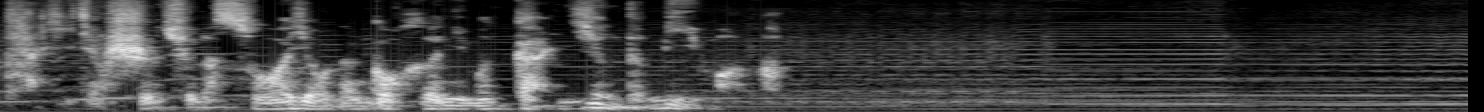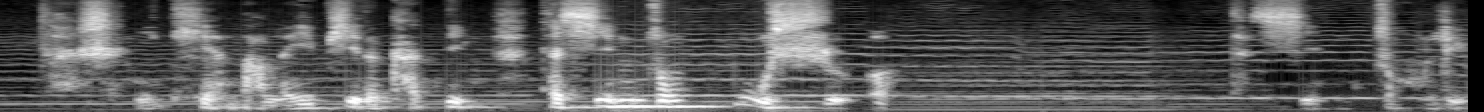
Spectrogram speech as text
他。已经失去了所有能够和你们感应的密码，但是你天打雷劈的肯定，他心中不舍，心中留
